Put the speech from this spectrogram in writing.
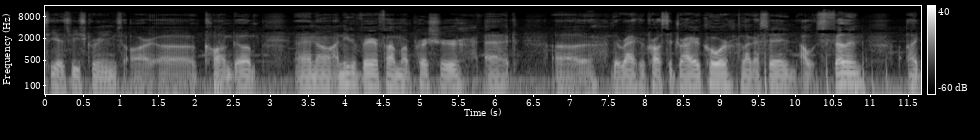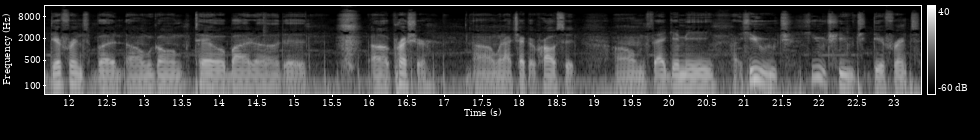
TXV screens are uh, clogged up and uh, I need to verify my pressure at uh, the rack across the dryer core. Like I said, I was feeling a difference, but um, we're gonna tell by the, the uh, pressure uh, when I check across it. Um, if that give me a huge, huge, huge difference,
